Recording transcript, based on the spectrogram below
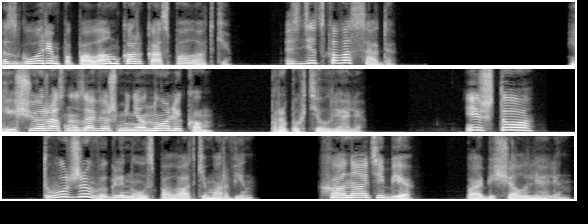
с горем пополам каркас палатки. «С детского сада». Еще раз назовешь меня ноликом», — пропыхтел Ляля. «И что?» Тут же выглянул из палатки Марвин. «Хана тебе», — пообещал Лялин.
